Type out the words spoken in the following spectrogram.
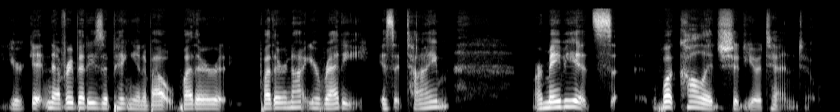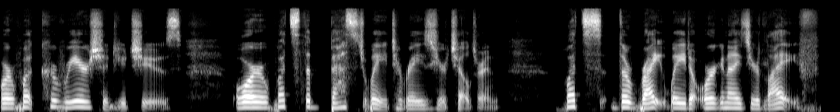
you're getting everybody's opinion about whether whether or not you're ready. Is it time? Or maybe it's what college should you attend or what career should you choose? Or what's the best way to raise your children? What's the right way to organize your life?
